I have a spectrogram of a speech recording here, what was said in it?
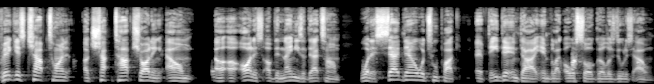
biggest chop ton, chop, top charting um uh, uh, artist of the '90s of that time, would have sat down with Tupac if they didn't die and be like, "Oh, it's all good. Let's do this album."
